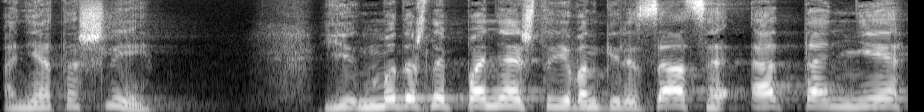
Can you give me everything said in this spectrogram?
Они отошли. Мы должны понять, что евангелизация – это не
